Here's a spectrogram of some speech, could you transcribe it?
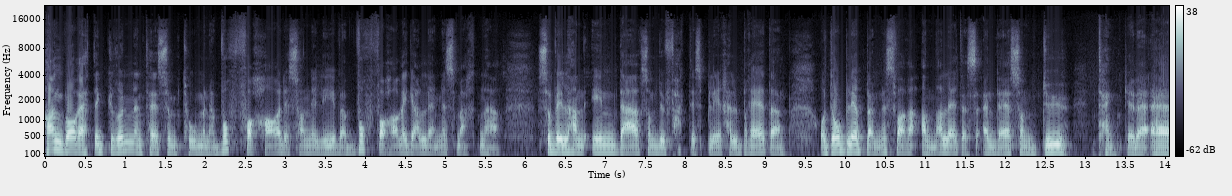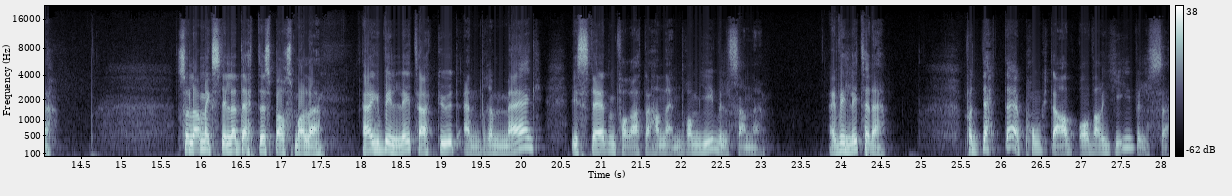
Han går etter grunnen til symptomene. Hvorfor har det sånn i livet? Hvorfor har jeg all denne smerten her? Så vil han inn der som du faktisk blir helbredet. Og da blir bønnesvaret annerledes enn det som du tenker det er. Så la meg stille dette spørsmålet. Er jeg villig til at Gud endrer meg istedenfor at han endrer omgivelsene? Er jeg villig til det? For dette er punktet av overgivelse.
